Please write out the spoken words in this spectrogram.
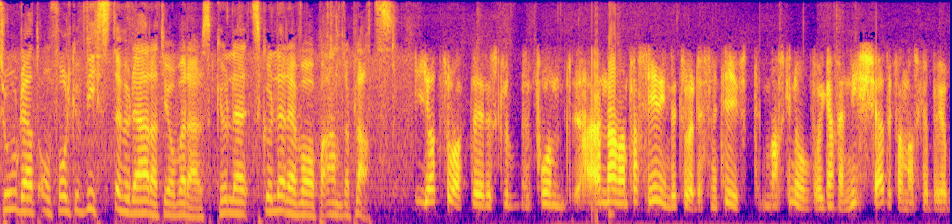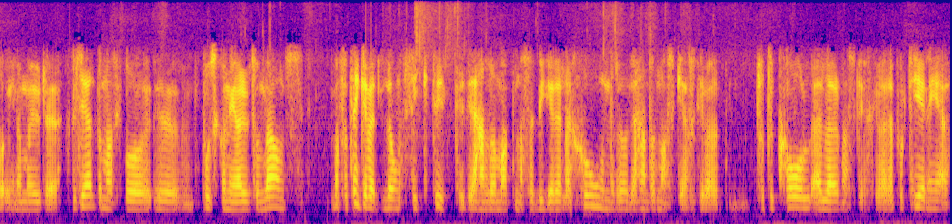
tror du att om folk visste hur det är att jobba där, skulle, skulle det vara på andra plats? Jag tror att det skulle få en, en annan placering, det tror jag definitivt. Man ska nog vara ganska nischad ifall man ska börja jobba inom UD. Speciellt om man ska vara eh, positionerad utomlands. man får tänka väldigt långsiktigt. Det handlar om att man ska bygga relationer och det handlar om att man ska skriva protokoll eller man ska skriva rapporteringar.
